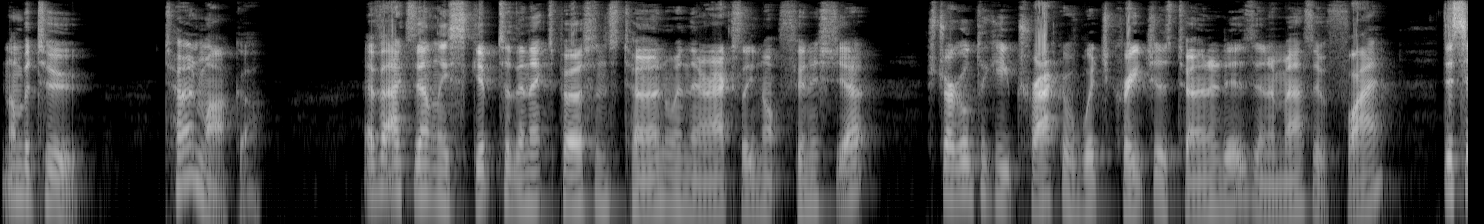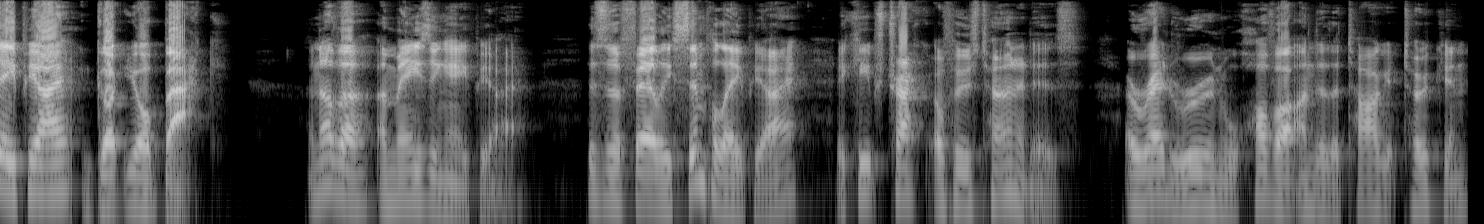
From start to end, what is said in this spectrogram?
Number two, turn marker. Ever accidentally skip to the next person's turn when they're actually not finished yet? Struggled to keep track of which creature's turn it is in a massive fight? This API got your back. Another amazing API. This is a fairly simple API. It keeps track of whose turn it is. A red rune will hover under the target token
